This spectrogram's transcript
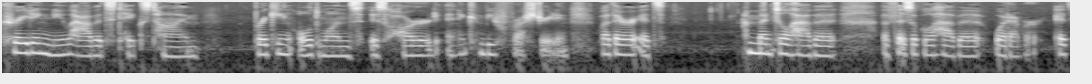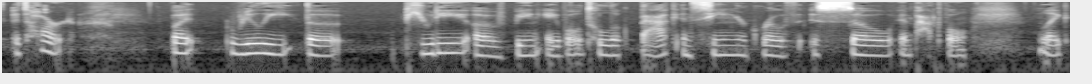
Creating new habits takes time. Breaking old ones is hard and it can be frustrating, whether it's a mental habit, a physical habit, whatever. It, it's hard. But really, the beauty of being able to look back and seeing your growth is so impactful. Like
